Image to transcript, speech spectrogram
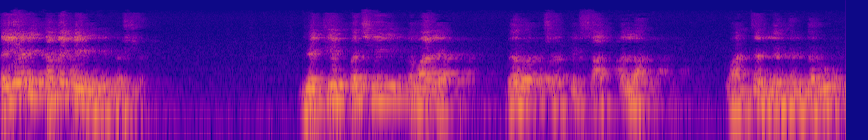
તૈયારી તમે કઈ રીતે કરશો? ગ્રેજ્યુએટ પછી તમારે દરરોજ છ થી સાત કલાક વાંચન લેખન કરવું.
